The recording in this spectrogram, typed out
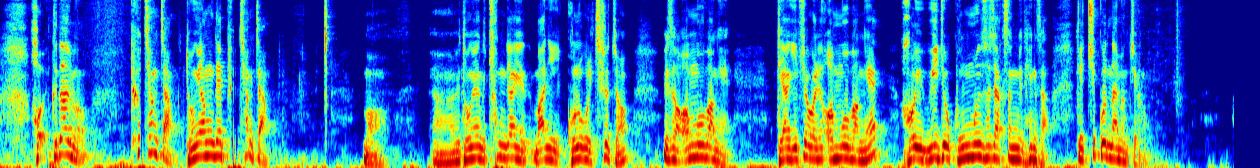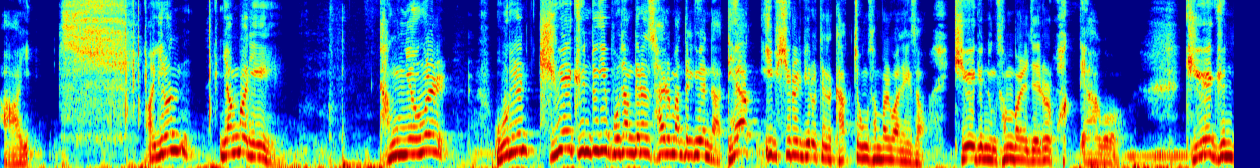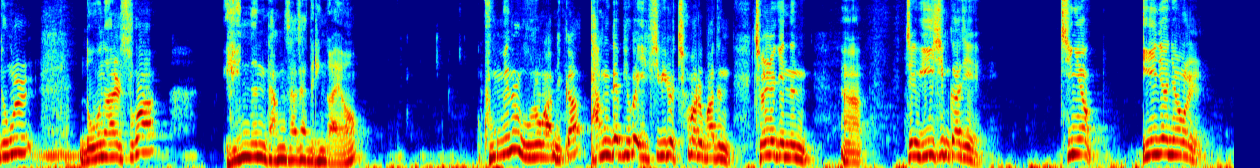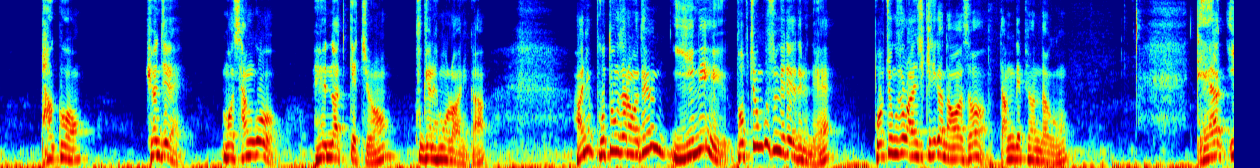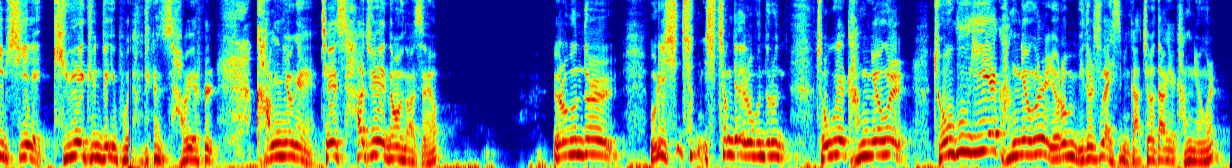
허, 그다음에 뭐 표창장 동양대 표창장 뭐 어, 동양대 총장이 많이 곤혹을 치렀죠. 그래서 업무방해 대학 입시 관련 업무방해 허위 위조 공문서 작성 및 행사 그 직권남용죄로 아, 이, 아 이런 양반이 강령을 우리는 기회 균등이 보장되는 사회를 만들기 위한다. 대학 입시를 비롯해서 각종 선발 과정에서 기회 균등 선발제를 확대하고 기회 균등을 논할 수가 있는 당사자들인가요? 국민을 우롱합니까? 당 대표가 입시비로 처벌을 받은 전력이 있는, 어, 지금 2심까지 징역 2년형을 받고, 현재 뭐 상고해 놨겠죠. 국회는 해먹으러 하니까. 아니, 보통 사람한테는 이미 법정 구속이 돼야 되는데, 법정 구속 안 시키니까 나와서 당대표 한다고. 대학 입시에 기회 균등이 보장되는 사회를 강령에 제 4주에 넣어놨어요. 여러분들 우리 시청, 시청자 여러분들은 조국의 강령을 조국이의 강령을 여러분 믿을 수가 있습니까? 저 당의 강령을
